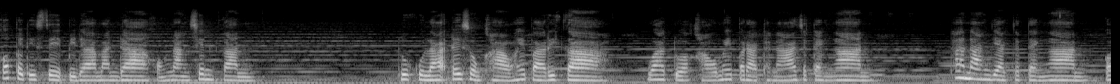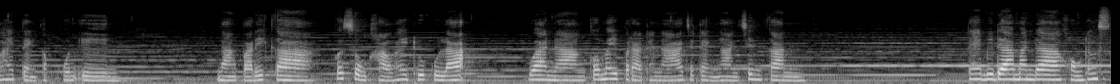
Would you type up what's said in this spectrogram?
ก็ปฏิเสธบิดามารดาของนางเช่นกัน ทุกุละได้ส่งข่าวให้ปาริกา ว่าตัวเขาไม่ปรารถนาจะแต่งงาน ถ้านางอยากจะแต่งงานก็ให้แต่งกับคนอื่น นางปาริกาก็ส่งข่าวให้ทุกุละ ว่านางก็ไม่ปรารถนาจะแต่งงานเช่นกัน แต่บิดามารดาของทั้งส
